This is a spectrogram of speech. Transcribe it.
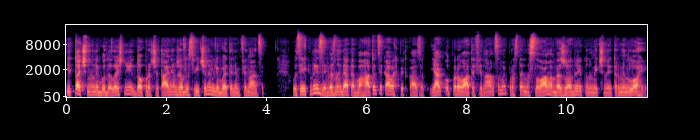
і точно не буде лишньої до прочитання вже досвідченим любителям фінансів. У цій книзі ви знайдете багато цікавих підказок, як оперувати фінансами простими словами без жодної економічної термінології.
